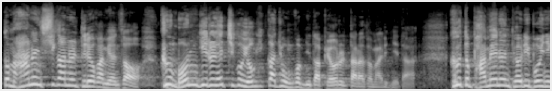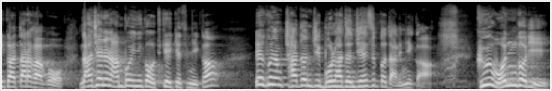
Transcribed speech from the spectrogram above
또 많은 시간을 들여가면서 그 먼 길을 헤치고 여기까지 온 겁니다. 별을 따라서 말입니다. 그것도 밤에는 별이 보이니까 따라가고 낮에는 안 보이니까 어떻게 했겠습니까? 예, 그냥 자든지 뭘 하든지 했을 것 아닙니까? 그 원거리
